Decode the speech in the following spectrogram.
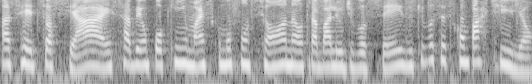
as redes sociais, saber um pouquinho mais como funciona o trabalho de vocês, o que vocês compartilham.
